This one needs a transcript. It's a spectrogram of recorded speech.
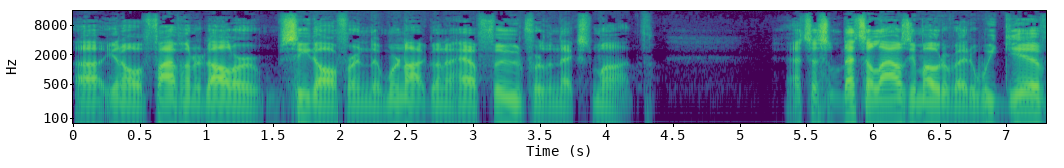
uh, you know, a five hundred dollar seed offering, then we're not going to have food for the next month. That's a, that's a lousy motivator. We give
